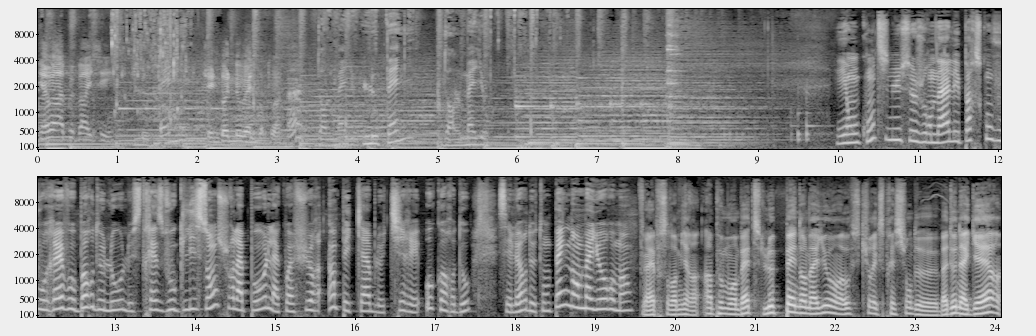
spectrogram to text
Viens voir un peu par ici. Le Pen J'ai une bonne nouvelle pour toi. dans le maillot. Le Pen? Dans le maillot. Et on continue ce journal et parce qu'on vous rêve au bord de l'eau, le stress vous glissant sur la peau, la coiffure impeccable tirée au cordeau, c'est l'heure de ton peigne dans le maillot, Romain. Ouais, pour s'endormir un, peu moins bête, le peine dans le maillot, hein, obscure expression de, bah, de naguère,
